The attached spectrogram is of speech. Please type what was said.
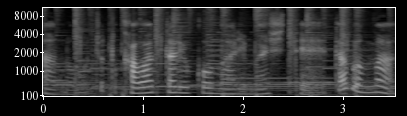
あのちょっと変わった旅行もありまして多分まあ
